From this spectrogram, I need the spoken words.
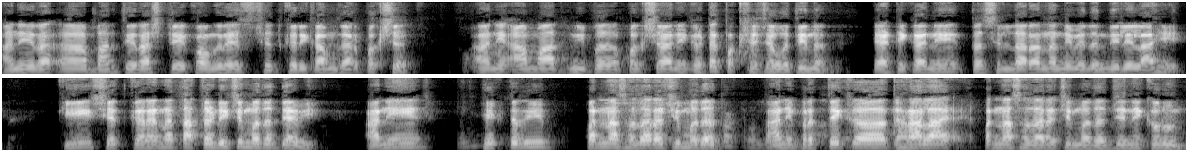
आणि रा- भारतीय राष्ट्रीय काँग्रेस शेतकरी कामगार पक्ष आणि आम आदमी पक्ष आणि घटक पक्षाच्या वतीनं या ठिकाणी तहसीलदारांना निवेदन दिलेलं आहे की शेतकऱ्यांना तातडीची मदत द्यावी आणि हेक्टरी पन्नास हजाराची मदत आणि प्रत्येक घराला पन्नास हजाराची मदत जेणेकरून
